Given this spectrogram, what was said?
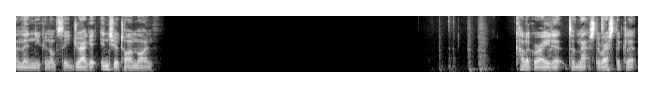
And then you can obviously drag it into your timeline. Color grade it to match the rest of the clip.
